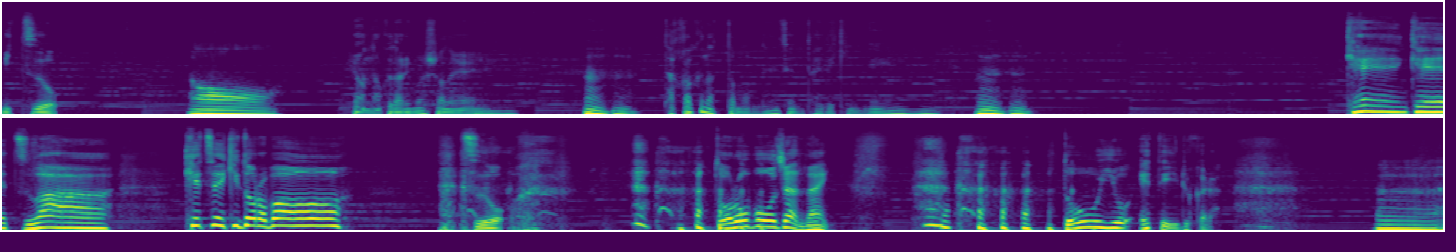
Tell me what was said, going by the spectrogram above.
三つをああ。やんなくなりましたねうんうん。高くなったもんね全体的にねうんうん。献血は血液泥棒三つを泥棒じゃない同意を得ているからうん。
